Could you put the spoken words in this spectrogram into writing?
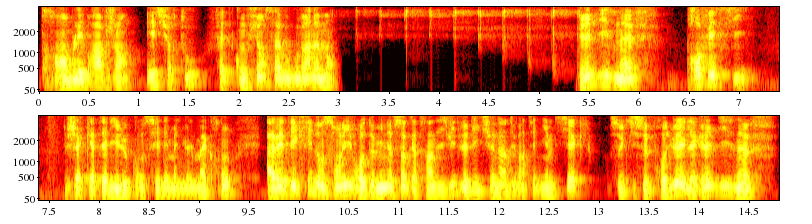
Tremblez braves gens et surtout, faites confiance à vos gouvernements. Grippe 19, prophétie, Jacques Attali, le conseiller d'Emmanuel Macron, avait écrit dans son livre de 1998, le dictionnaire du XXIe siècle, ce qui se produit avec la grippe 19.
